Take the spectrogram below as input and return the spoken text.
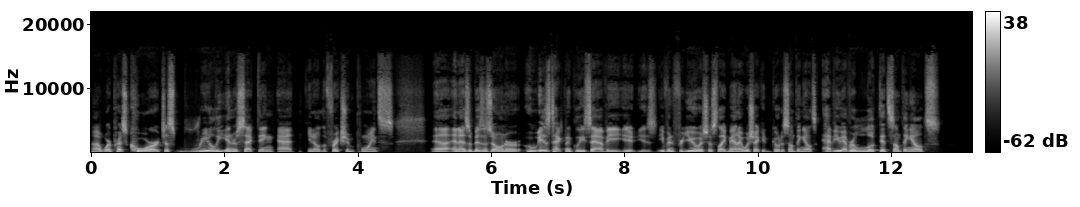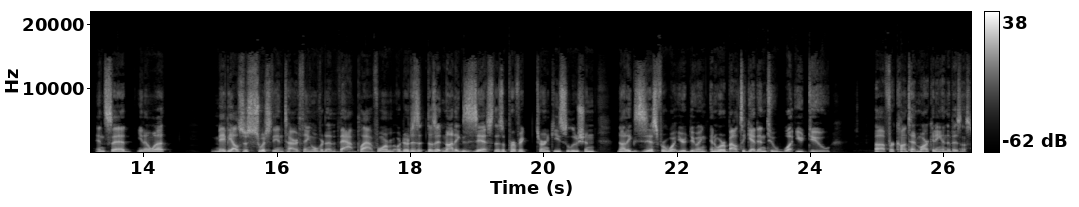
Uh, WordPress core, just really intersecting at you know the friction points. Uh, and as a business owner who is technically savvy, it is even for you, it's just like, man, I wish I could go to something else. Have you ever looked at something else and said, you know what? Maybe I'll just switch the entire thing over to that platform, or does it, does it not exist? Does a perfect turnkey solution not exist for what you're doing? And we're about to get into what you do uh, for content marketing in the business.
